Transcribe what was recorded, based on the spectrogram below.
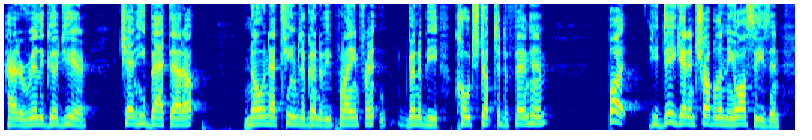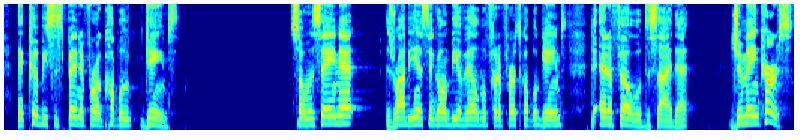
had a really good year. Can he back that up? Knowing that teams are going to be playing for him, going to be coached up to defend him. But he did get in trouble in the offseason and could be suspended for a couple games. So, in saying that, is Robbie Anderson going to be available for the first couple games? The NFL will decide that. Jermaine Kearse,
